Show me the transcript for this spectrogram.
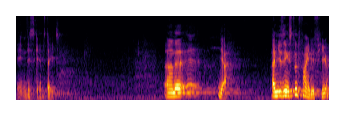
in this game state. And uh, yeah, I'm using std_findIf here.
